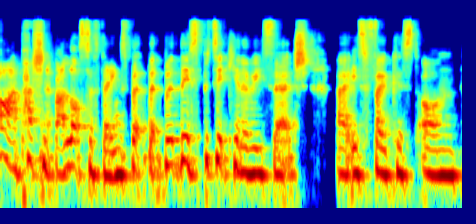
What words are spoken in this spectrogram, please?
Oh, I'm passionate about lots of things, but but but this particular research uh, is focused on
